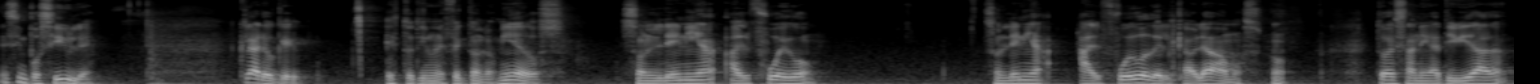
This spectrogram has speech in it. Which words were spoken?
Es imposible. Claro que esto tiene un efecto en los miedos, son leña al fuego, son leña al fuego del que hablábamos, ¿no? Toda esa negatividad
